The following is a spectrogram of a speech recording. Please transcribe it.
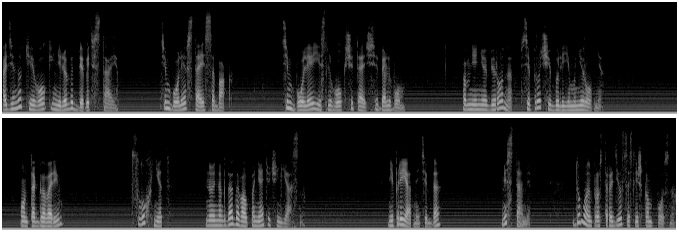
Одинокие волки не любят бегать в стае. Тем более в стае собак. Тем более, если волк считает себя львом. По мнению Берона, все прочие были ему неровня. Он так говорил? Слух нет, но иногда давал понять очень ясно. Неприятный тип, да? Местами. — Думаю, он просто родился слишком поздно.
